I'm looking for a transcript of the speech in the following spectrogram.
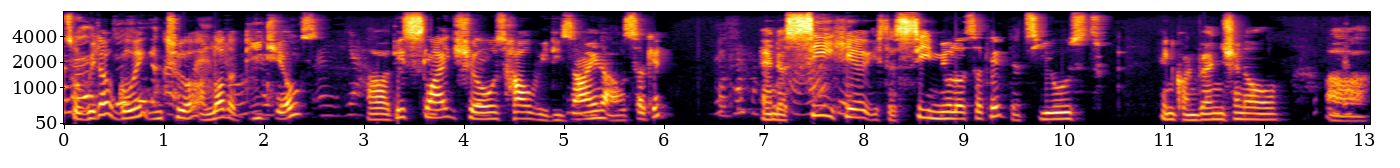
So without going into a lot of details, uh, this slide shows how we design our circuit. And the C here is the C Muller circuit that's used in conventional uh,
